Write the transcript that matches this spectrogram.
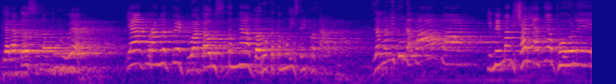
360 ya. Ya kurang lebih dua tahun setengah baru ketemu istri pertama. Zaman itu tidak apa-apa. Ya memang syariatnya boleh.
